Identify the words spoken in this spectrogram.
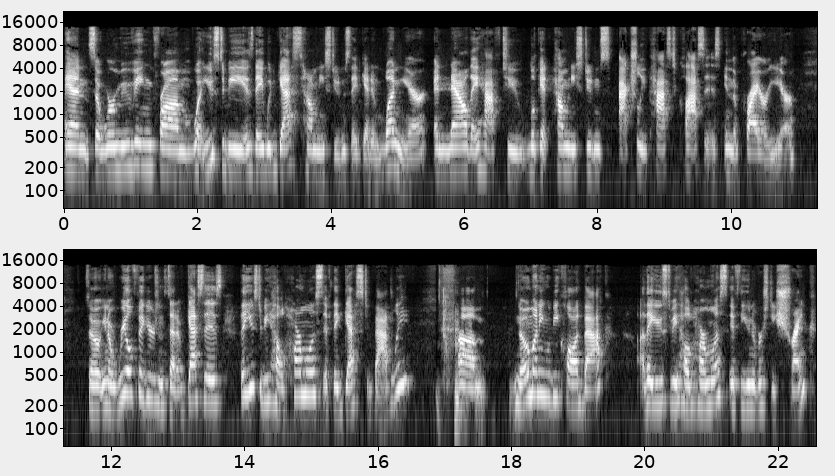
And so we're moving from what used to be is they would guess how many students they'd get in one year, and now they have to look at how many students actually passed classes in the prior year. So, you know, real figures instead of guesses. They used to be held harmless if they guessed badly. um, no money would be clawed back. Uh, they used to be held harmless if the university shrank.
